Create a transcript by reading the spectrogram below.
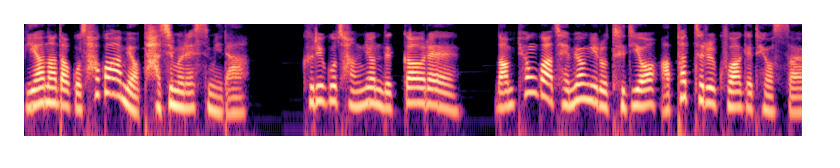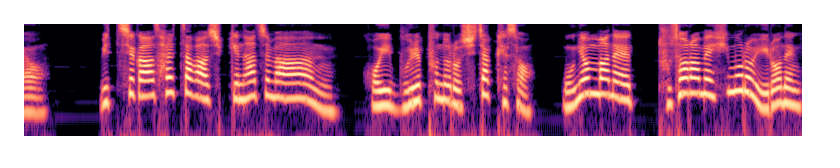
미안하다고 사과하며 다짐을 했습니다. 그리고 작년 늦가을에 남편과 제 명의로 드디어 아파트를 구하게 되었어요. 위치가 살짝 아쉽긴 하지만 거의 무일푼으로 시작해서 5년 만에 두 사람의 힘으로 이뤄낸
